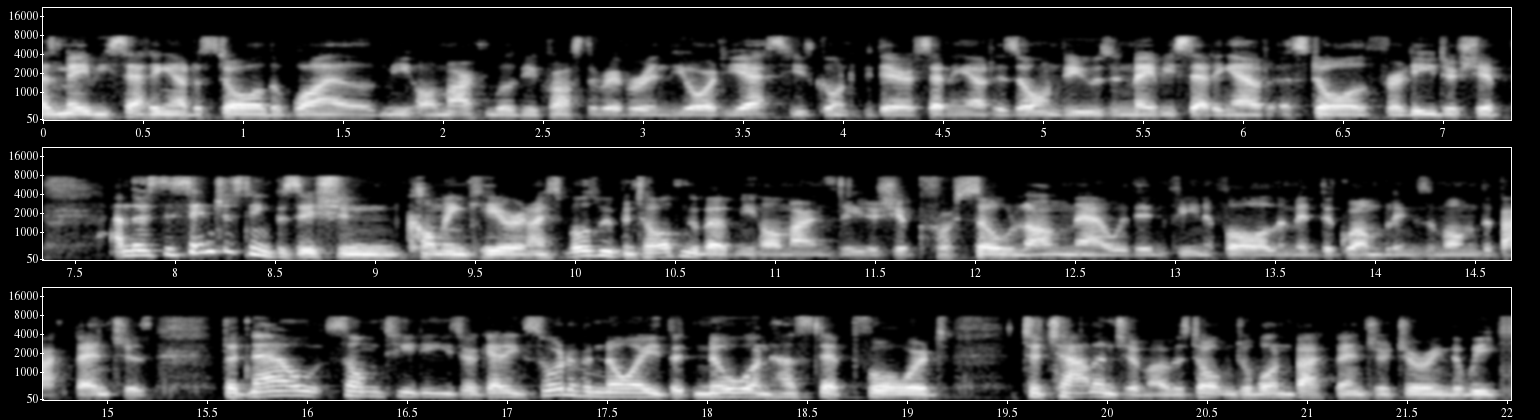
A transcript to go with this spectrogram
as maybe setting out a stall that while Micheál Martin will be across the river in the RDS, he's going to be there setting out his own views and maybe setting out a stall for leadership. And there's this interesting position coming here, and I suppose we've been talking about Micheál Martin's leadership for so long now within Fianna Fáil amid the grumblings among the backbenches that now some TDs are getting sort of annoyed that no one has stepped forward to challenge him. I was talking to one backbencher during the week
